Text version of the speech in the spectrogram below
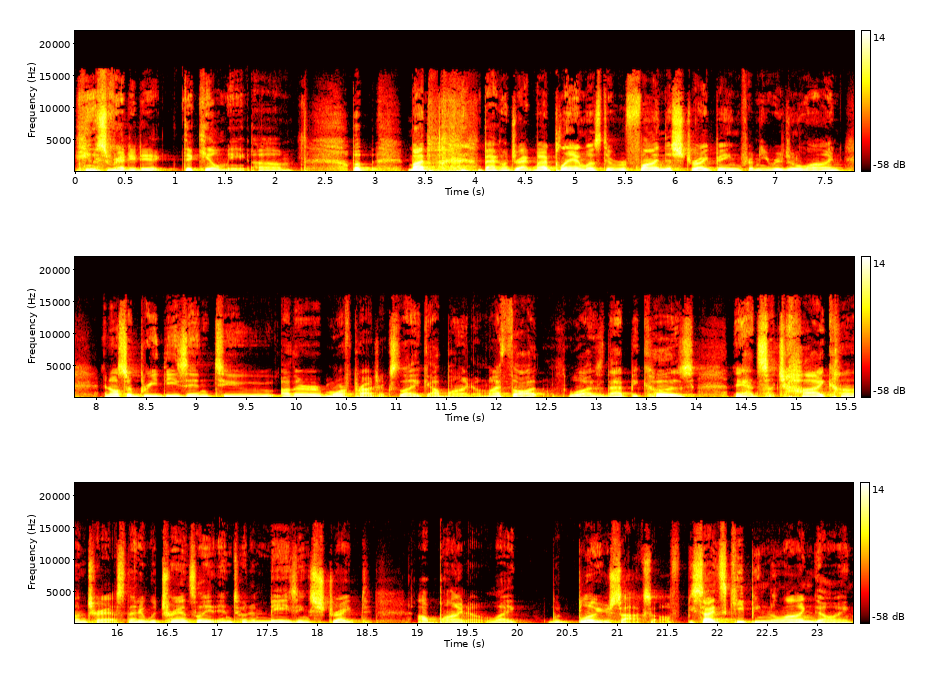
he was ready to to kill me. Um, but my back on track. My plan was to refine the striping from the original line and also breed these into other morph projects like albino. My thought was that because they had such high contrast that it would translate into an amazing striped albino, like would blow your socks off. Besides keeping the line going,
